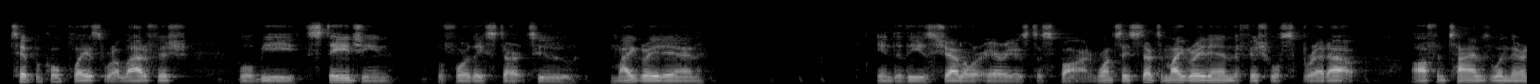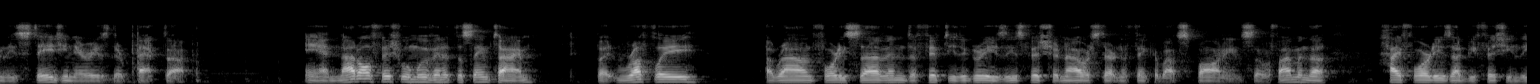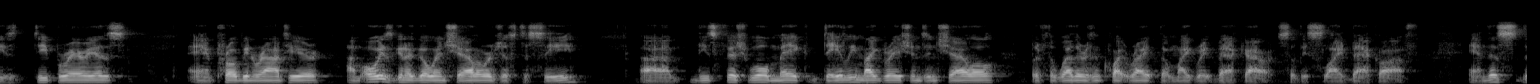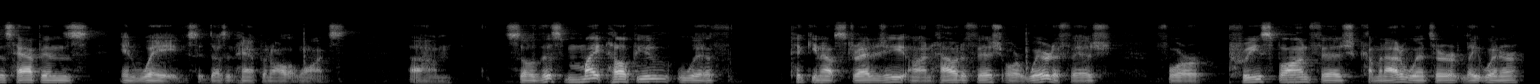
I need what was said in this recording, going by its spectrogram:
typical place where a lot of fish will be staging before they start to migrate in into these shallower areas to spawn. Once they start to migrate in, the fish will spread out. Oftentimes when they're in these staging areas, they're packed up. And not all fish will move in at the same time, but roughly around 47 to 50 degrees, these fish are now are starting to think about spawning. So if I'm in the high 40s, I'd be fishing these deeper areas and probing around here. I'm always going to go in shallower just to see. Uh, these fish will make daily migrations in shallow, but if the weather isn't quite right, they'll migrate back out. So they slide back off. And this, this happens in waves. It doesn't happen all at once. Um, so this might help you with picking out strategy on how to fish or where to fish for pre-spawn fish coming out of winter, late winter,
